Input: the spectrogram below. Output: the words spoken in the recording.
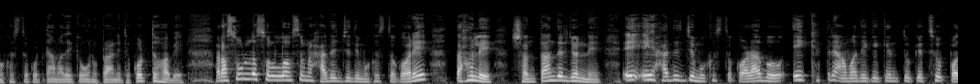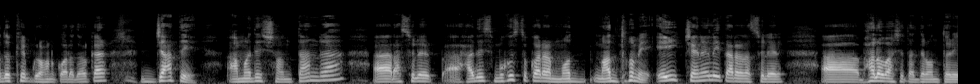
মুখস্থ করতে আমাদেরকে অনুপ্রাণিত করতে হবে। রাসুল্লাহ সাল্লামের হাদিস যদি মুখস্থ করে, তাহলে সন্তানদের জন্য এই এই হাদিস যে মুখস্থ করাবো, এই ক্ষেত্রে আমাদেরকে কিন্তু কিছু পদক্ষেপ গ্রহণ করা দরকার, যাতে আমাদের সন্তানরা রাসুলের হাদিস মুখস্থ করার মাধ্যমে এই চ্যানেলেই তারা রাসুলের ভালোবাসা তাদের অন্তরে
